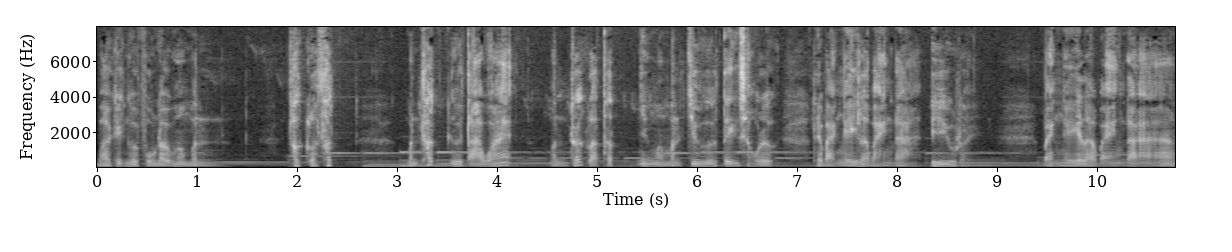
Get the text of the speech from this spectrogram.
bởi cái người phụ nữ mà mình thật là thích, mình thích người ta quá mình rất là thích, nhưng mà mình chưa tiến sâu được. Thì bạn nghĩ là bạn đã yêu rồi. Bạn nghĩ là bạn đã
